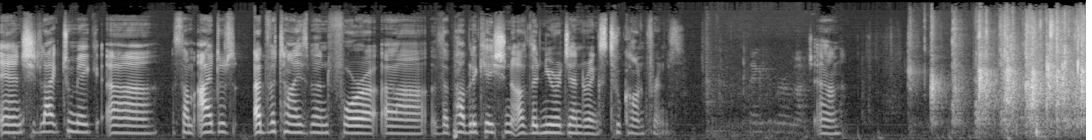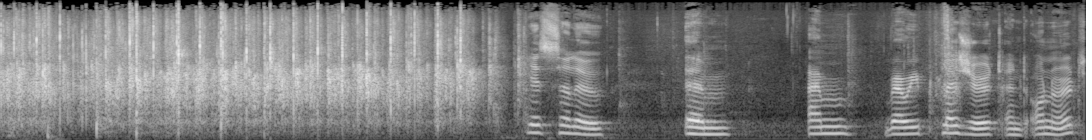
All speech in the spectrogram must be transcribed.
and she'd like to make uh, some ad- advertisement for uh, the publication of the Neurogenderings 2 conference. Thank you very much, Anne. Yes, hello. Um, I'm very pleasured and honored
